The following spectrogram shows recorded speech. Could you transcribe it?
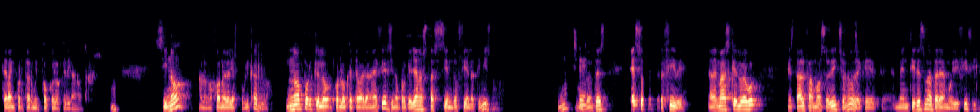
te va a importar muy poco lo que digan otros. Si no, a lo mejor no deberías publicarlo. No porque lo, por lo que te vayan a decir, sino porque ya no estás siendo fiel a ti mismo. Entonces, eso se percibe. Además que luego está el famoso dicho, ¿no? De que mentir es una tarea muy difícil.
